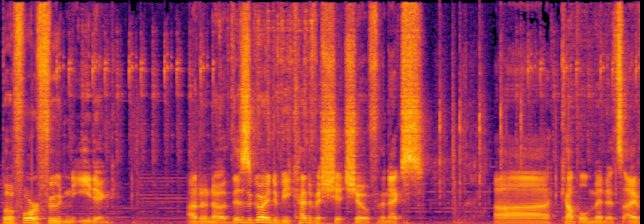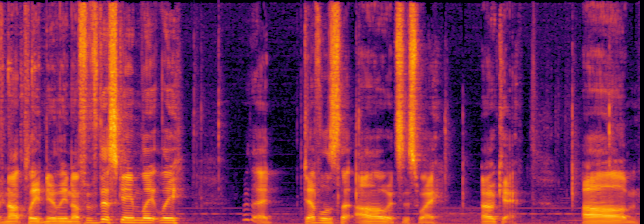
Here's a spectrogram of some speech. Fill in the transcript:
before food and eating. I don't know. This is going to be kind of a shit show for the next uh, couple minutes. I have not played nearly enough of this game lately. Where the devil is that? Oh, it's this way. Okay. Um,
